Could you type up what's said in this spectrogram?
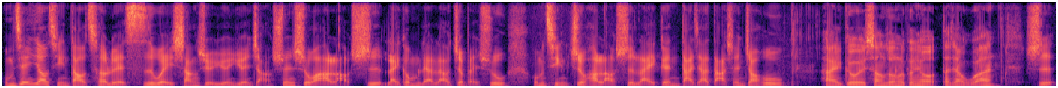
我们今天邀请到策略思维商学院院长孙世华老师来跟我们聊聊这。本书，我们请志华老师来跟大家打声招呼。嗨，各位上中的朋友，大家午安。是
